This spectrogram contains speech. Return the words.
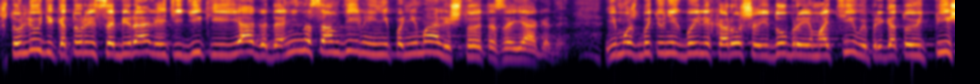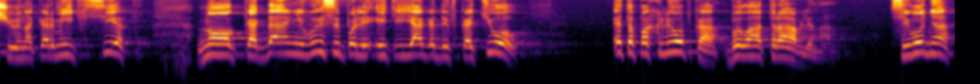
что люди, которые собирали эти дикие ягоды, они на самом деле и не понимали, что это за ягоды. И, может быть, у них были хорошие и добрые мотивы приготовить пищу и накормить всех. Но когда они высыпали эти ягоды в котел, эта похлебка была отравлена. Сегодня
